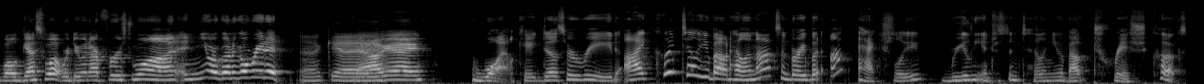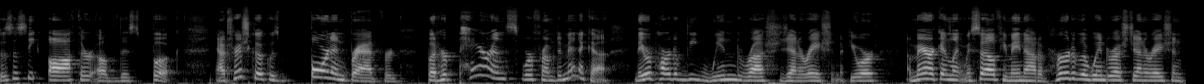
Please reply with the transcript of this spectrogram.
Well, guess what? We're doing our first one, and you're going to go read it. Okay. Okay. While Kate does her read, I could tell you about Helen Oxenbury, but I'm actually really interested in telling you about Trish Cooke. So, this is the author of this book. Now, Trish Cooke was born in Bradford, but her parents were from Dominica. They were part of the Windrush generation. If you're American like myself, you may not have heard of the Windrush generation.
